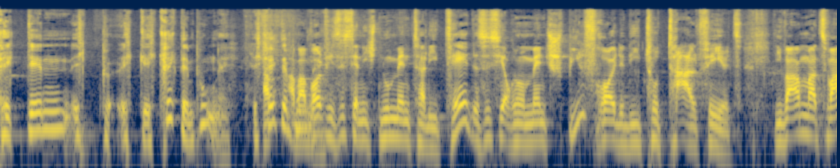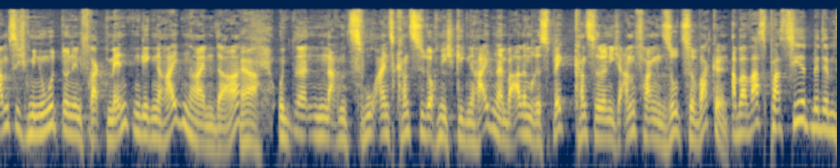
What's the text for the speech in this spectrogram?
Ich krieg den, ich, ich, ich krieg den Punkt nicht. Ich krieg den aber Punkt Wolf, es ist ja nicht nur Mentalität, es ist ja auch im Moment Spielfreude, die total fehlt. Die waren mal 20 Minuten und in Fragmenten gegen Heidenheim da. Ja. Und na- nach dem 2-1 kannst du doch nicht gegen Heidenheim, bei allem Respekt, kannst du doch nicht anfangen, so zu wackeln. Aber was passiert mit dem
